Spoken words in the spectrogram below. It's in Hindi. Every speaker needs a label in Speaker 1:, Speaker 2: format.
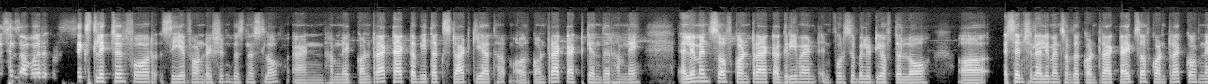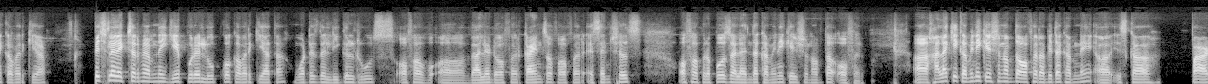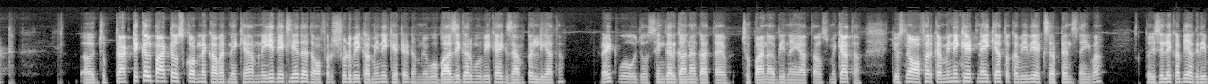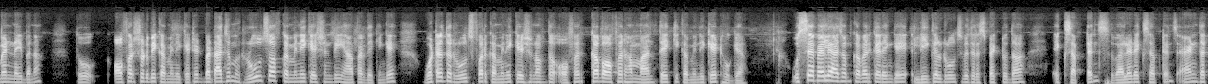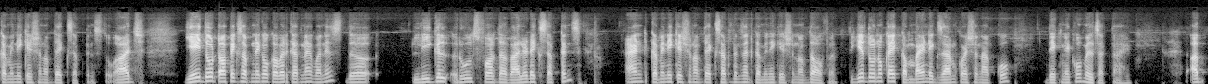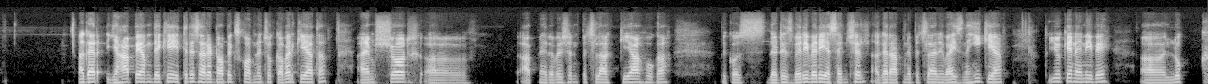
Speaker 1: this is our sixth lecture for CA Foundation Business Law and हमने Contract Act अभी तक start किया था और Contract Act के अंदर हमने elements of contract agreement, enforceability of the law, uh, essential elements of the contract, types of contract को हमने cover किया पिछले लेक्चर में हमने ये पूरे लूप को कवर किया था what is the legal rules of a valid offer kinds of offer essentials of a proposal and the communication of the offer हालाँकि कम्युनिकेशन ऑफ़ द ऑफ़र अभी तक हमने uh, इसका पार्ट जो प्रैक्टिकल पार्ट है, उसको हमने कवर नहीं किया। हमने ये देख लिया था ऑफ़र शुड बी कम्युनिकेटेड हमने वो बाजीगर मूवी का एग्ज़ाम्पल लिया था राइट right? वो जो सिंगर गाना गाता है, छुपाना भी नहीं आता, उसमें क्या था कि उसने ऑफ़र कम्युनिकेट नहीं किया तो कभी भी एक्सेप्टेंस नहीं हुआ तो इसीलिए कभी अग्रीमेंट नहीं बना। तो offer should be communicated but आज हम रूल्स ऑफ़ कम्युनिकेशन भी यहाँ पर देखेंगे। What are the rules for communication of the offer कब ऑफ़र हम मानते हैं कि कम्युनिकेट हो गया? उससे पहले आज हम कवर करेंगे legal rules with respect to the acceptance valid acceptance and the communication of the acceptance तो आज यही दो टॉपिक्स अपने को कवर करना है. One is the legal rules for the valid acceptance and communication of the acceptance and communication of the offer तो ये दोनों का एक कंबाइंड एग्ज़ाम क्वेश्चन आपको देखने को मिल सकता है. अब अगर यहाँ पे हम देखें, इतने सारे टॉपिक्स को हमने जो कवर किया था आई एम श्योर आपने रिविजन पिछला किया होगा. Because that is very very essential अगर आपने पिछला रिवाइज नहीं किया तो you can anyway look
